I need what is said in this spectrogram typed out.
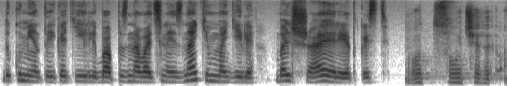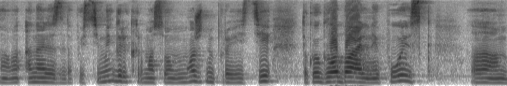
Документы и какие-либо опознавательные знаки в могиле – большая редкость. Вот в случае а, анализа, допустим, Y-хромосом можно провести такой глобальный поиск э,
